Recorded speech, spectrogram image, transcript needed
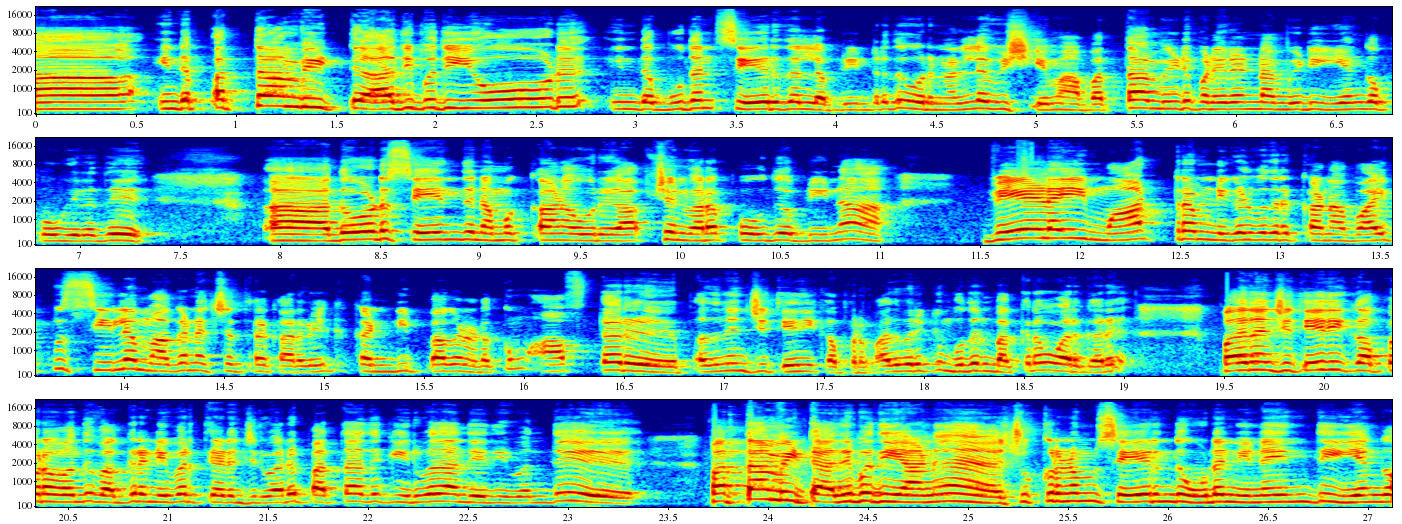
ஆஹ், இந்த பத்தாம் வீட்டு அதிபதியோடு இந்த புதன் சேருதல் அப்படின்றது ஒரு நல்ல விஷயமா? பத்தாம் வீடு பன்னிரெண்டாம் வீடு இயங்க போகிறது. அதோடு சேர்ந்து நமக்கான ஒரு ஆப்ஷன் வரப்போகுது அப்படின்னா வேலை மாற்றம் நிகழ்வதற்கான வாய்ப்பு சில மக நட்சத்திரக்காரர்களுக்கு கண்டிப்பாக நடக்கும். ஆஃப்டர் பதினஞ்சு தேதிக்கு அப்புறம். அது வரைக்கும் புதன் பக்கரமா இருக்காரு. பதினஞ்சு தேதிக்கு அப்புறம் வந்து வக்ர நிவர்த்தி அடைஞ்சிருவாரு. பத்தாவதுக்கு இருபதாம் தேதி வந்து பத்தாம் வீட்டு அதிபதியான சுக்ரனும் சேர்ந்து உடன் இணைந்து இயங்க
